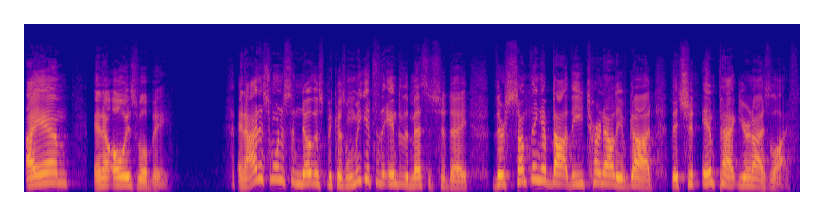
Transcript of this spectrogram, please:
I am, and I always will be. And I just want us to know this because when we get to the end of the message today, there's something about the eternality of God that should impact your and I's life.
